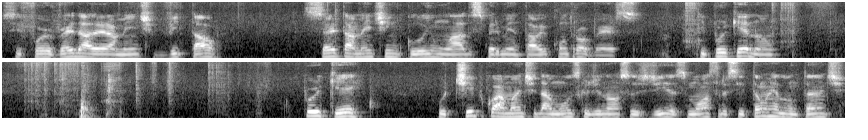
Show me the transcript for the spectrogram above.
se for verdadeiramente vital, certamente inclui um lado experimental e controverso. E por que não? Por que o típico amante da música de nossos dias mostra-se tão relutante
